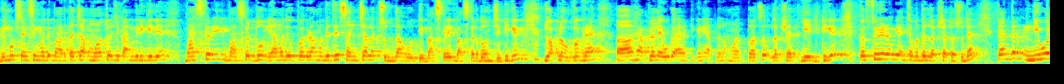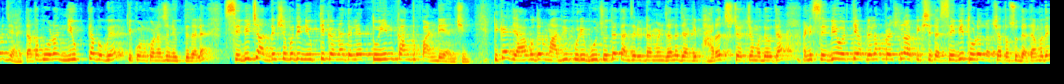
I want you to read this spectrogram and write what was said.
रिमोट सेन्सिंगमध्ये भारताच्या महत्वाची कामगिरी केली आहे. भास्कर एक भास्कर दोन यामध्ये उपग्रहामध्ये ते संचालक सुद्धा सुद्धा होते. भास्कर एक भास्कर दोनचे ठीक आहे? जो आपला उपग्रह आहे हे आपल्याला एवढं या ठिकाणी आपल्याला महत्वाचं लक्षात येईल ठीक आहे? कस्तुरी रंग यांच्याबद्दल लक्षात असू द्या. त्यानंतर निवड जे आहे आता पुढं नियुक्त्या बघूया की कोण कोणाच्या नियुक्ती झाल्या. सेबीच्या अध्यक्षपदी नियुक्ती करण्यात आली आहे तुहिनकांत पांडे यांची. ठीक आहे? या अगोदर माधवी पुरी भूज होत्या त्यांचं रिटायरमेंट झालं ज्या की फारच चर्चेमध्ये होत्या. आणि सेबीवरती आपल्याला प्रश्न अपेक्षित आहे सेबी थोडं लक्षात असू द्या. त्यामध्ये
